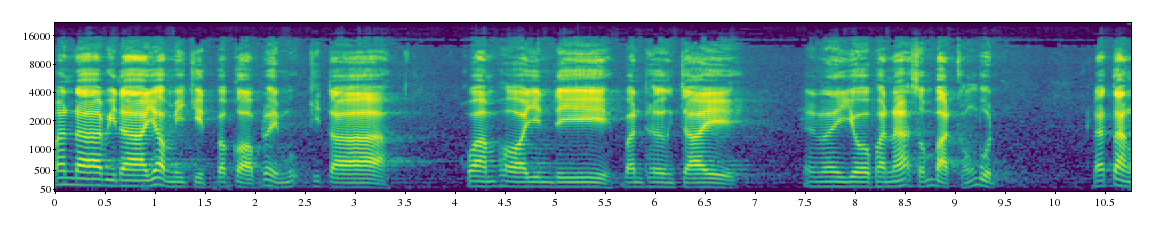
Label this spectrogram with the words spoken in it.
มารดาบิดาย่อมมีจิตประกอบด้วยมุทิตา ความพอยินดี บันเทิงใจ ในโยภณะสมบัติของบุตร และตั้ง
